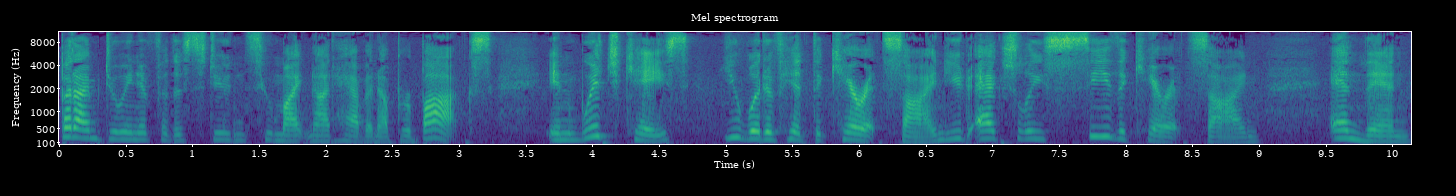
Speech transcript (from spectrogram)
but I'm doing it for the students who might not have an upper box, in which case you would have hit the caret sign. You'd actually see the caret sign, and then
